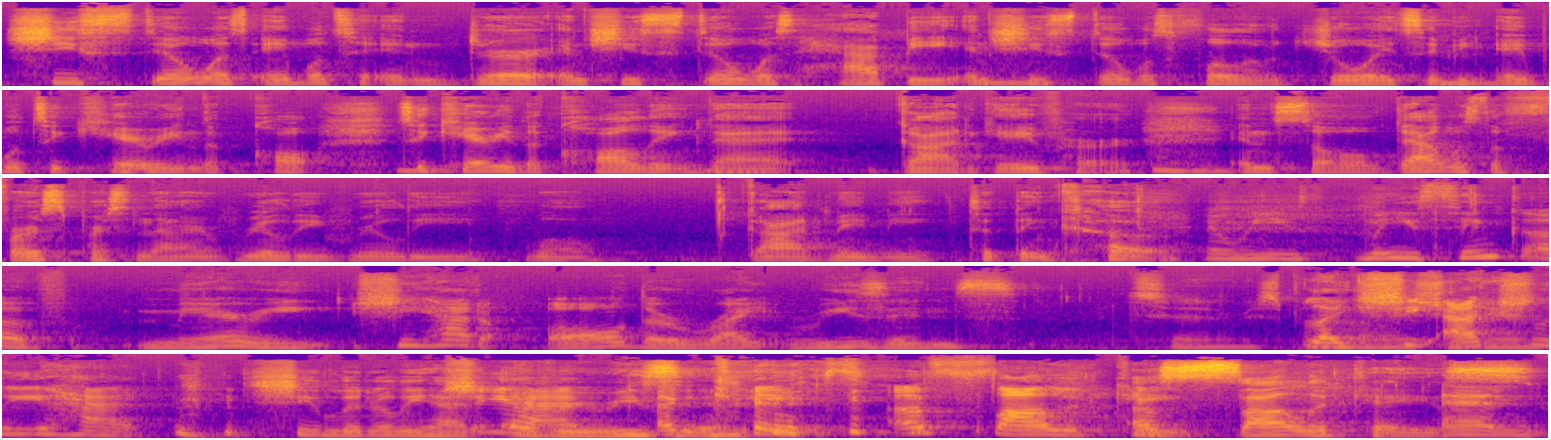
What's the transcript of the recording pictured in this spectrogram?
she still was able to endure, and she still was happy, and she mm-hmm. still was full of joy to be mm-hmm. able to carry the call to carry the calling mm-hmm. that God gave her, and so that was the first person that I really, really well. God made me to think of. And when you when you think of Mary, she had all the right reasons. To respond Like the way she do. actually had She literally had she every had reason, a case, a solid case, a solid case, and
